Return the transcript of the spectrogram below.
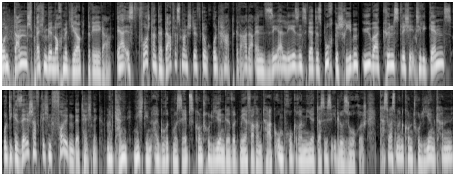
Und dann sprechen wir noch mit Jörg Dreger. Er ist Vorstand der Bertelsmann Stiftung und hat gerade ein sehr lesenswertes Buch geschrieben über künstliche Intelligenz und die gesellschaftlichen Folgen der Technik. Man kann nicht den Algorithmus selbst kontrollieren, der wird mehrfach am Tag umprogrammiert, das ist illusorisch. Das, was man kontrollieren kann,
